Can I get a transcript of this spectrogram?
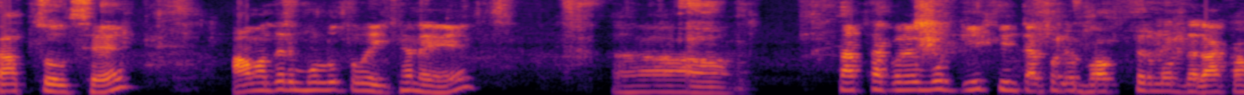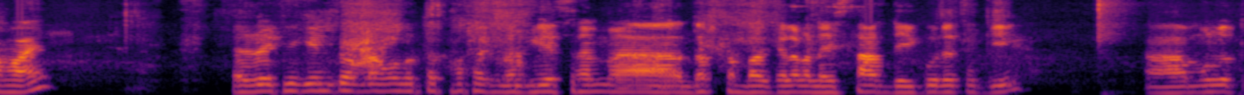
কাজ চলছে। আমাদের মূলত এখানে চারটা করে মুরগি, তিনটা করে বক্সের মধ্যে রাখা হয়। রেখে কিন্তু আমরা মূলত খাঁচাগুলো দিয়েছিলাম দশ নম্বর গেলে মানে সার দিয়ে করে থাকি। মূলত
